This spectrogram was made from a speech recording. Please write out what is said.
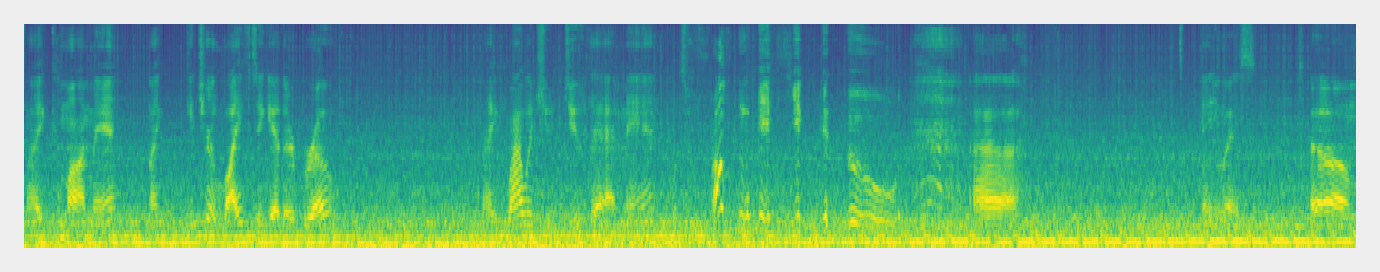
Like, come on, man. Like, get your life together, bro. Like, why would you do that, man? What's wrong with you? Uh, anyways, um,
